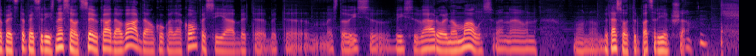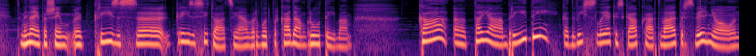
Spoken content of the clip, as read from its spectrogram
Tāpēc, tāpēc arī es nesaucu sevi kādā vārdā un kaut kādā konfesijā, bet, eh, bet eh, es to visu, visu vēroju no malas, vai ne, un, un, bet esot tur pats arī iekšā. Mm. Tu minēji par šīm eh, krīzes, krīzes situācijām, varbūt par kādām grūtībām. Kā tajā brīdī, kad viss liekas, ka apkārt vētras viļņo un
